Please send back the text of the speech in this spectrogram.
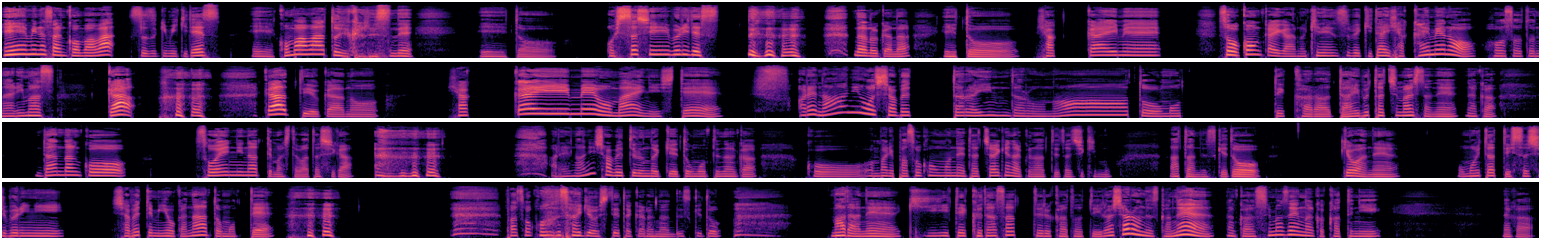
えー、皆さんこんばんは、鈴木美希です。えー、こんばんはというかですね、えーと、お久しぶりです。なのかな？えーと、100回目、そう、今回があの記念すべき第100回目の放送となります。が、がっていうかあの、100回目を前にして、あれ何を喋ったらいいんだろうなぁと思ってからだいぶ経ちましたね。なんか、だんだんこう、疎遠になってました、私が。あれ何喋ってるんだっけと思ってなんか、こう、あんまりパソコンもね、立ち上げなくなってた時期もあったんですけど、今日はね、思い立って久しぶりに喋ってみようかなと思って、パソコン作業してたからなんですけど、まだね、聞いてくださってる方っていらっしゃるんですかね。なんかすいません、なんか勝手に、なんか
